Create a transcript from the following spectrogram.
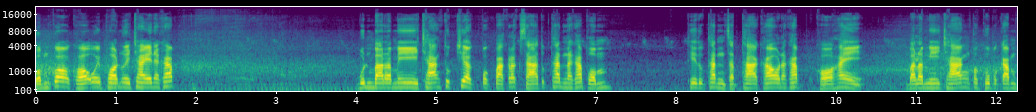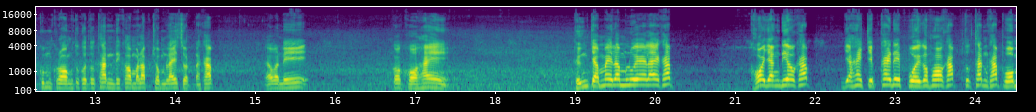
ผมก็ขออวยพรอวยชัยนะครับ บุญบารมีช้างทุกเชือกปกปักรักษาทุกท่านนะครับผม ที่ทุกท่านศรัทธาเขานะครับ ขอให้บารมีช้างพระครูประกรรมคุ้มครองทุกคนทุกท่านที่เข้ามารับชมไลฟ์สดนะครับ แล้ววันนี้ก็ขอให้ ถึงจะไม่ร่ำรวยอะไรครับ ขออย่างเดียวครับ อย่าให้เจ็บไข้ได้ป่วยก็พอครับ ทุกท่านครับผม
